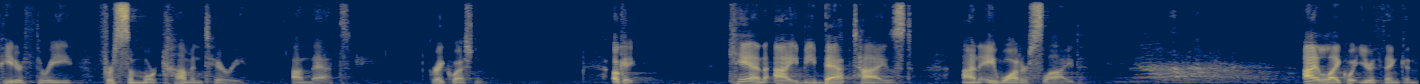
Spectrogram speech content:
Peter 3 for some more commentary on that. Great question. Okay, can I be baptized on a water slide? I like what you're thinking.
